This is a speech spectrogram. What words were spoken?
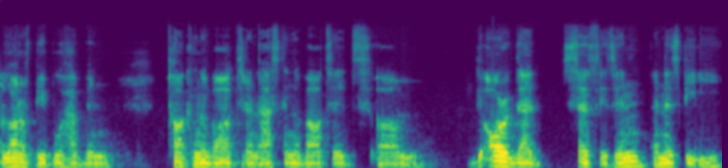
a lot of people have been talking about it and asking about it. Um, the org that Seth is in, NSBE,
